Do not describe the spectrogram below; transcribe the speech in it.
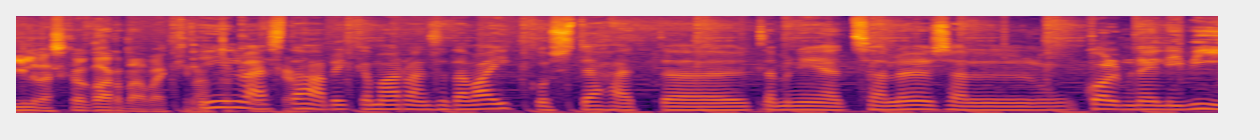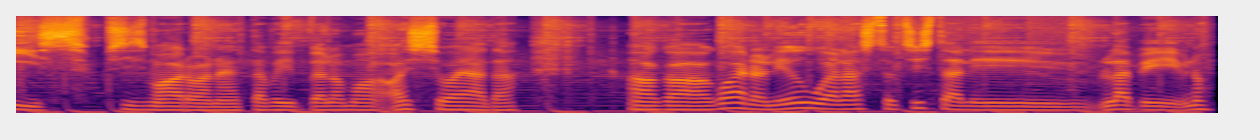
Ilves ka kardab äkki natuke. Ilves tahab ikka, ma arvan, seda vaikust jah, et äh, ütleme nii, et seal öösel kolm-neli-viis, siis ma arvan, et ta võib veel oma asju ajada aga koer oli õue lastud, siis ta oli läbi noh,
